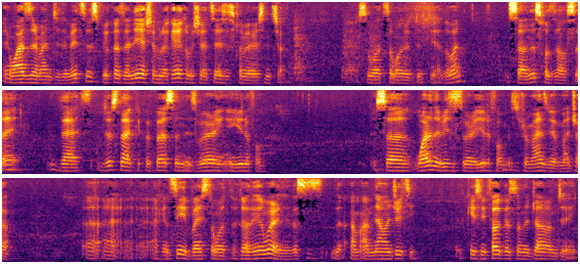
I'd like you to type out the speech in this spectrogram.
And why is it a reminder to do the mitzvahs? Because ani Hashem l'keicha b'shat says is chameres mitzvah. So what's the one to do the other one? So in this Chazal say that just like if a person is wearing a uniform, so one of the reasons to wear a uniform is it reminds me of my job. Uh, I, I, can see based on what the clothing I'm wearing. This is I'm, I'm, now on duty. It keeps me focused on the job I'm doing.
